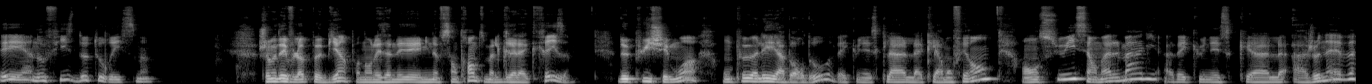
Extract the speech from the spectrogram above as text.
et un office de tourisme. Je me développe bien pendant les années 1930 malgré la crise. Depuis chez moi, on peut aller à Bordeaux avec une escale à Clermont-Ferrand, en Suisse et en Allemagne avec une escale à Genève,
